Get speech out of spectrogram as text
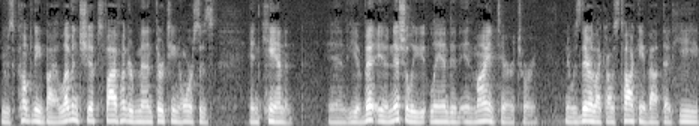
he was accompanied by 11 ships, 500 men, 13 horses, and cannon. And he initially landed in Mayan territory. And it was there, like I was talking about, that he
